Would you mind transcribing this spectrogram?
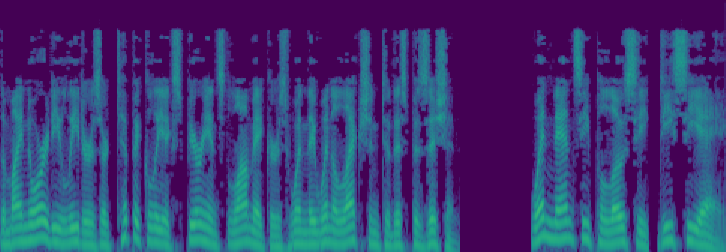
the minority leaders are typically experienced lawmakers when they win election to this position. When Nancy Pelosi, DCA,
